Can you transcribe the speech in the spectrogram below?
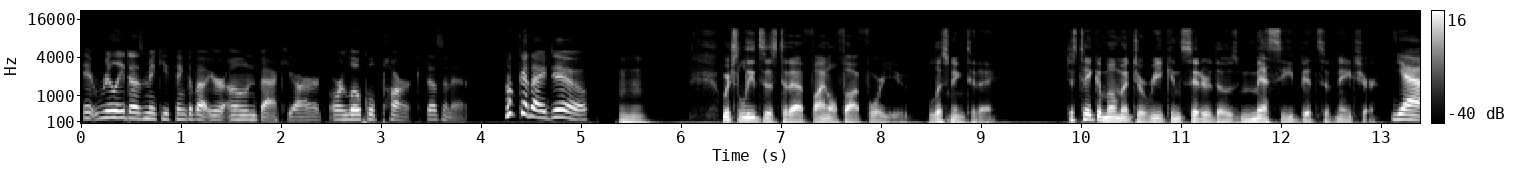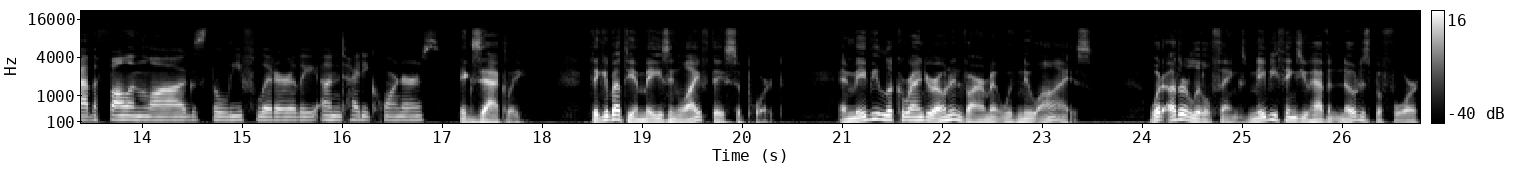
It really does make you think about your own backyard or local park, doesn't it? What could I do? Mm -hmm. Which leads us to that final thought for you, listening today. Just take a moment to reconsider those messy bits of nature. Yeah, the fallen logs, the leaf litter, the untidy corners. Exactly. Think about the amazing life they support. And maybe look around your own environment with new eyes. What other little things, maybe things you haven't noticed before,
